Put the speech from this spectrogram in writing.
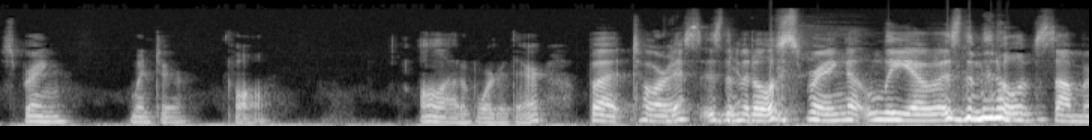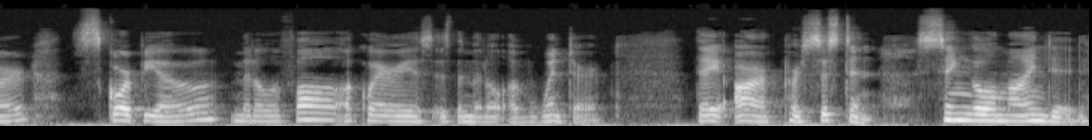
spring, winter, fall. All out of order there. But Taurus is the middle of spring, Leo is the middle of summer, Scorpio, middle of fall, Aquarius is the middle of winter. They are persistent, single minded,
